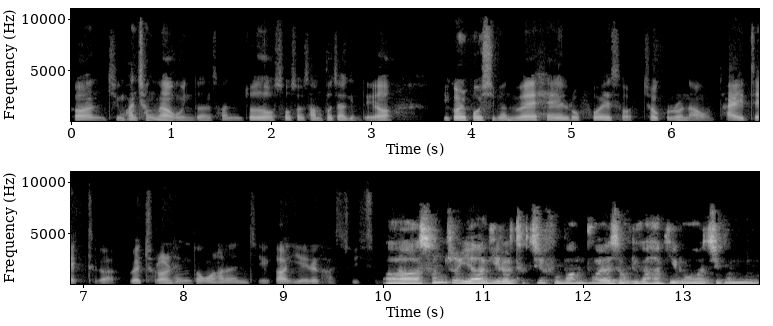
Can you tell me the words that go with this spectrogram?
건 지금 한창 나오고 있는 선조 소설 3부작인데요. 이걸 보시면 왜 헤일로 4에서 적으로 나온 다이젝트가 왜 저런 행동을 하는지가 이해를 할 수 있습니다. 어, 선조 이야기를 특집 후반부에서 우리가 하기로 지금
